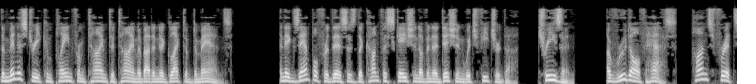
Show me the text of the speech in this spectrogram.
The ministry complained from time to time about a neglect of demands. An example for this is the confiscation of an edition which featured the «treason» of Rudolf Hess. Hans Fritz,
